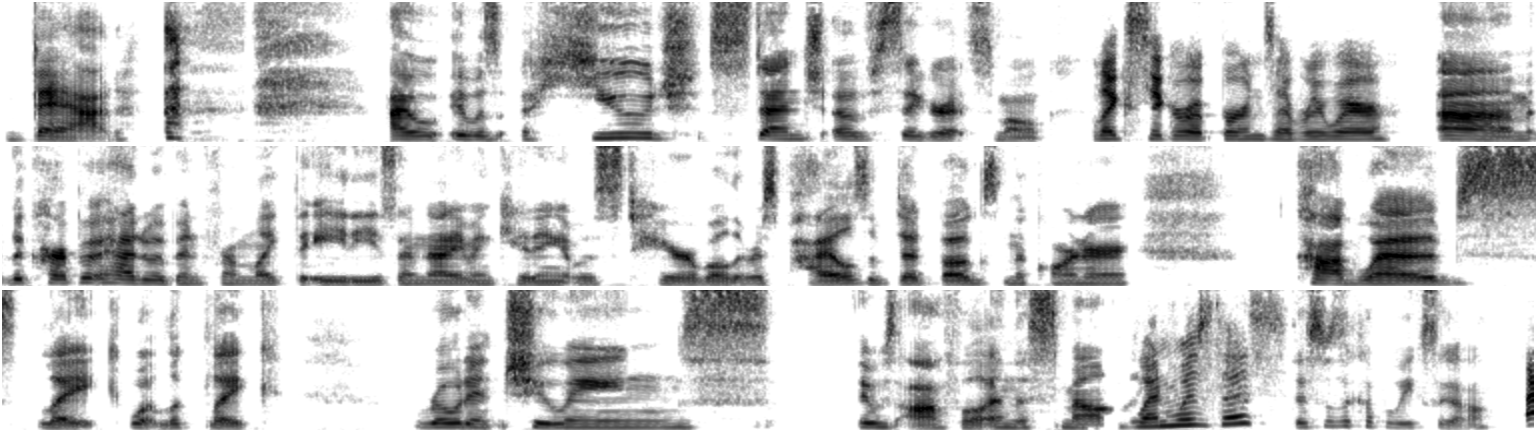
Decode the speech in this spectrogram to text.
bad. I it was a huge stench of cigarette smoke. Like cigarette burns everywhere. Um, the carpet had to have been from like the 80s. I'm not even kidding. It was terrible. There was piles of dead bugs in the corner, cobwebs, like what looked like rodent chewings. It was awful. And the smell. like- When was this? this was a couple weeks ago. Ah!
